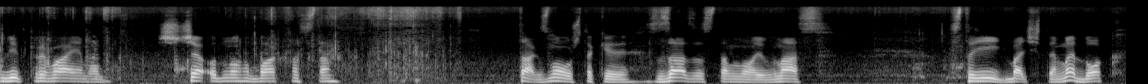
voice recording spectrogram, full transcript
Відкриваємо ще одного бакфаста. Так, знову ж таки, за заставною в нас стоїть, бачите, медок.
